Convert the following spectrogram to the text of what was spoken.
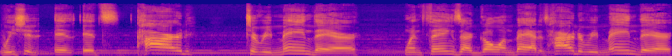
we should, it, it's hard to remain there when things are going bad. It's hard to remain there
